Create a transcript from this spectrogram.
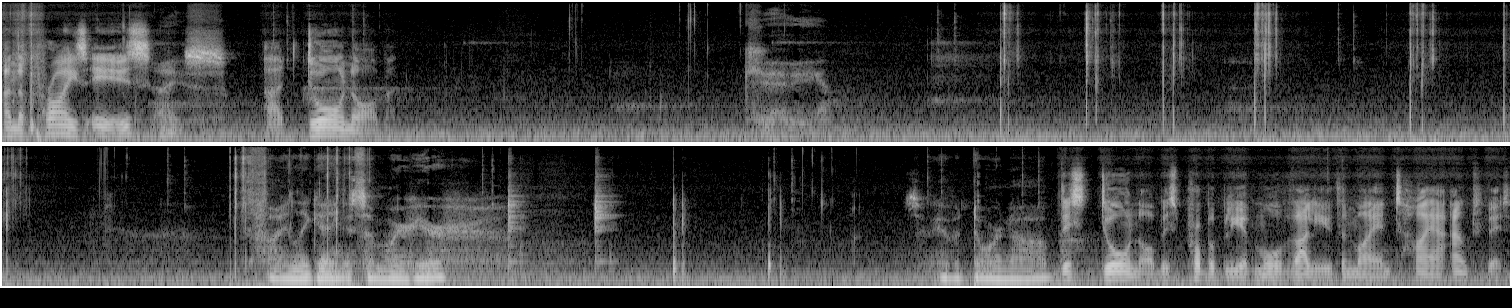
And the prize is Nice. a doorknob. Okay. Finally getting somewhere here. So we have a doorknob. This doorknob is probably of more value than my entire outfit.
